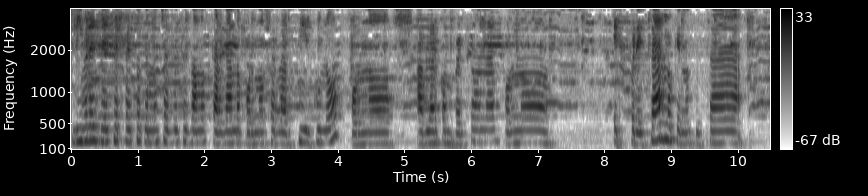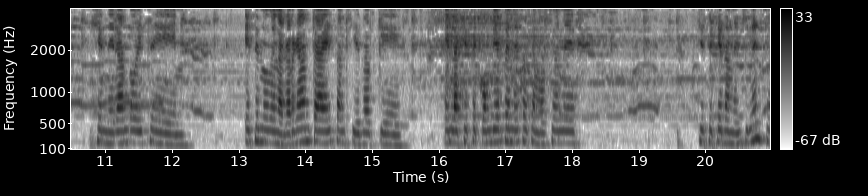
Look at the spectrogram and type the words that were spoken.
libres de ese peso que muchas veces vamos cargando por no cerrar círculos, por no hablar con personas, por no expresar lo que nos está generando ese, ese nudo en la garganta, esa ansiedad que en la que se convierten esas emociones que se quedan en silencio.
